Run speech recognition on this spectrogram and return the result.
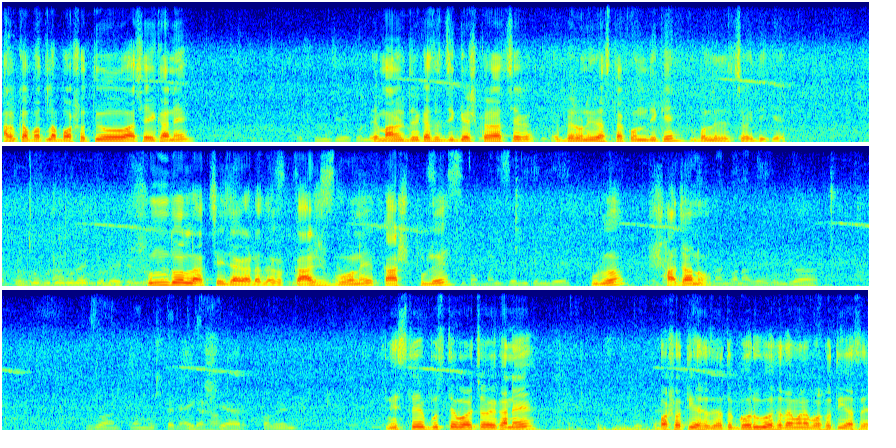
হালকা পাতলা বসতিও আছে এখানে। মানুষদের কাছে জিজ্ঞেস করা হচ্ছে বেরোনি রাস্তা কোন দিকে? বলে দিচ্ছে ওই দিকে সুন্দর লাগছে এই জায়গাটা দেখো কাশ বনে কাশ ফুলে পুরো সাজানো। নিশ্চয়ই বুঝতে পারছ এখানে বসতি আছে যত গরু আছে তার মানে বসতি আছে।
